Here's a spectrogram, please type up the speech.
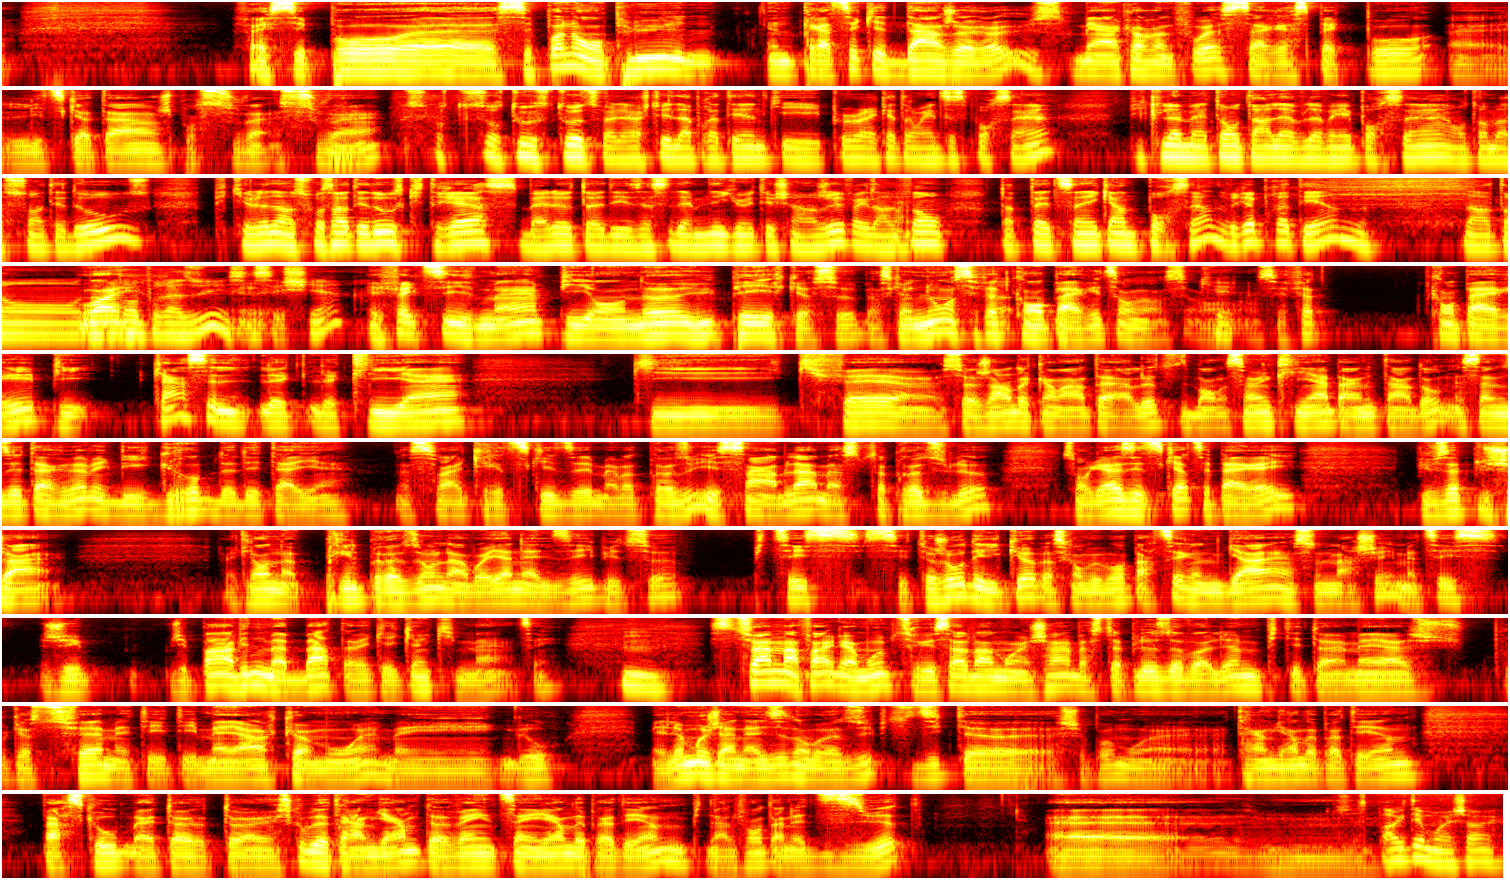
Fait c'est pas, euh, c'est pas non plus une pratique est dangereuse, mais encore une fois, ça ne respecte pas euh, l'étiquetage pour souvent. souvent. Surtout, si toi, tu fallait acheter de la protéine qui est pure à 90% puis que là, mettons, tu enlèves le 20% on tombe à 72 puis que là, dans le 72 qui te reste, ben là, tu as des acides aminés qui ont été changés. Fait que dans le fond, tu as peut-être 50% de vraie protéine dans ton, produit. C'est chiant. Effectivement, puis on a eu pire que ça, parce que nous, on s'est fait ah. comparer. On, s'est fait comparer, puis quand c'est le client qui, fait ce genre de commentaires-là. Tu dis, bon, c'est un client parmi tant d'autres, mais ça nous est arrivé avec des groupes de détaillants de se faire critiquer, de dire, mais votre produit est semblable à ce produit-là. Son gaz étiquette, c'est pareil, puis vous êtes plus cher. Fait que là, on a pris le produit, on l'a envoyé analyser, puis tout ça. Puis, tu sais, c'est toujours délicat parce qu'on ne veut pas partir une guerre sur le marché, mais tu sais, j'ai j'ai pas envie de me battre avec quelqu'un qui ment. Hmm. Si tu fais même affaire que moi, puis tu réussis à vendre moins cher parce que tu as plus de volume, puis tu es un meilleur qu'est-ce que tu fais, mais tu es, meilleur que moi, ben go. Mais là, moi, j'ai analysé ton produit, puis tu dis que tu as, je sais pas moi, 30 grammes de protéines. Par scoop, ben, tu as, un scoop de 30 grammes, tu as 25 grammes de protéines, puis dans le fond, tu en as 18. Euh, J'espère que tu es moins cher.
